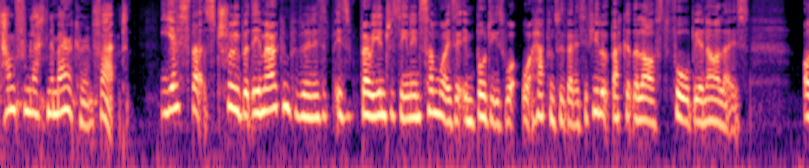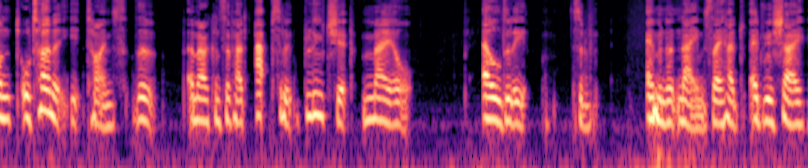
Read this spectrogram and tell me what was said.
come from Latin America, in fact. Yes, that's true, but the American Pavilion is, is very interesting, and in some ways it embodies what, what happens with Venice. If you look back at the last four biennales, on alternate times, the Americans have had absolute blue chip, male, elderly, sort of eminent names. They had Ed Ruscha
